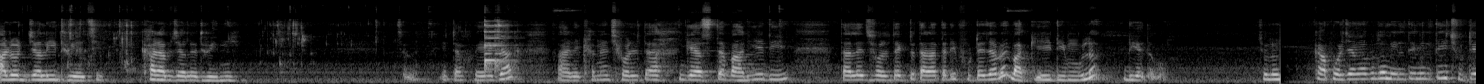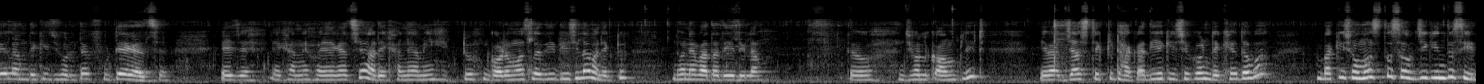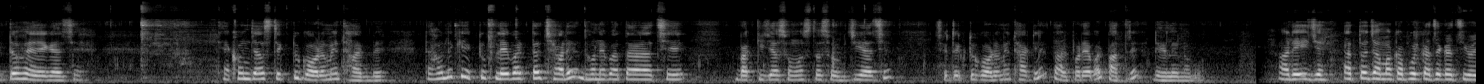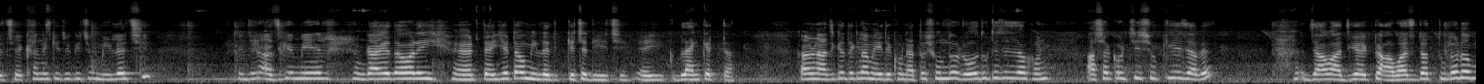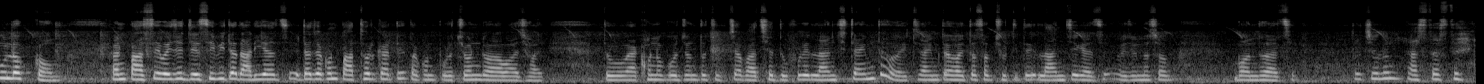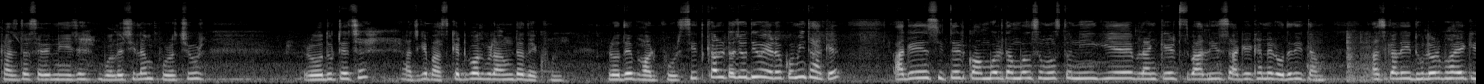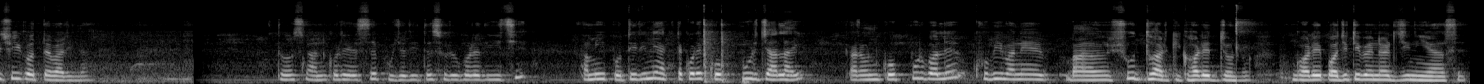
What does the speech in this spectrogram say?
আর ওর জলেই ধুয়েছি, খারাপ জলে ধুইনি। চলুন, এটা হয়ে যাক। আর এখানে ঝোলটা, গ্যাসটা বাড়িয়ে দিই। তাহলে ঝোলটা একটু তাড়াতাড়ি ফুটে যাবে, বাকি এই ডিমগুলো দিয়ে দেবো। কাপড় জামাগুলো মিলতে মিলতেই ছুটে এলাম, দেখি ঝোলটা ফুটে গেছে। এই যে, এখানে হয়ে গেছে, আর এখানে আমি একটু গরম মশলা দিয়ে দিয়েছিলাম আর একটু ধনে পাতা দিয়ে দিলাম। তো ঝোল কমপ্লিট। এবার জাস্ট একটু ঢাকা দিয়ে কিছুক্ষণ রেখে দেবো। বাকি সমস্ত সবজি কিন্তু সিদ্ধ হয়ে গেছে। এখন জাস্ট একটু গরমে থাকবে। তাহলে কি একটু ফ্লেভারটা ছাড়ে, ধনে পাতা আছে, বাকি যা সমস্ত সবজি আছে, সেটা একটু গরমে থাকলে তারপরে আবার পাত্রে ঢেলে নেব। আর এই যে, এত জামা কাপড় কাছাকাছি হয়েছে। এখানে কিছু কিছু মিলেছি। এই যে, আজকে মেয়ের গায়ে দেওয়ার এই ইয়েটাও মিলে কেচে দিয়েছি, এই ব্ল্যাঙ্কেটটা। কারণ আজকে দেখলাম, এই দেখুন, এত সুন্দর রোদ উঠেছে যখন, আশা করছি শুকিয়ে যাবে। যাও, আজকে একটু আওয়াজটা তুলনামূলক কম। কারণ পাশে ওই যে জেসিবিটা দাঁড়িয়ে আছে, এটা যখন পাথর কাটে, তখন প্রচণ্ড আওয়াজ হয়। তো এখনও পর্যন্ত চুপচাপ আছে। দুপুরের লাঞ্চ টাইম তো, এই টাইমটা হয়তো সব ছুটিতে লাঞ্চে গেছে। ওই জন্য সব বন্ধ আছে। তো চলুন, আস্তে আস্তে কাজটা সেরে নিয়ে যে বলেছিলাম, প্রচুর রোদ উঠেছে। আজকে বাস্কেটবল গ্রাউন্ডটা দেখুন, রোদে ভরপুর। শীতকালটা যদিও এরকমই থাকে, আগে শীতের কম্বল টম্বল সমস্ত নিয়ে গিয়ে ব্ল্যাঙ্কেটস বালিশ আগে এখানে রোদে দিতাম। আজকাল এই ধুলোর ভয়ে কিছুই করতে পারি না। তো স্নান করে এসে পুজো দিতে শুরু করে দিয়েছি। আমি প্রতিদিনই একটা করে কর্পূর জ্বালাই, কারণ কর্পূর বলে খুবই মানে শুদ্ধ আর কি ঘরের জন্য। ঘরে পজিটিভ এনার্জি নিয়ে আসে।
